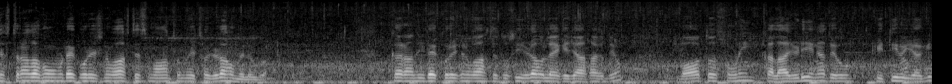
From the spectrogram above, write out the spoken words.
ਇਸ ਤਰ੍ਹਾਂ ਦਾ ਹੋਮ ਡੈਕੋਰੇਸ਼ਨ ਵਾਸਤੇ ਸਮਾਨ ਤੁਹਾਨੂੰ ਇੱਥੋਂ ਜਿਹੜਾ ਉਹ ਮਿਲੂਗਾ। ਘਰਾਂ ਦੀ ਡੈਕੋਰੇਸ਼ਨ ਵਾਸਤੇ ਤੁਸੀਂ ਜਿਹੜਾ ਉਹ ਲੈ ਕੇ ਜਾ ਸਕਦੇ ਹੋ। ਬਹੁਤ ਸੋਹਣੀ ਕਲਾ ਜਿਹੜੀ ਇਹਨਾਂ ਤੇ ਉਹ ਕੀਤੀ ਹੋਈ ਹੈਗੀ।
